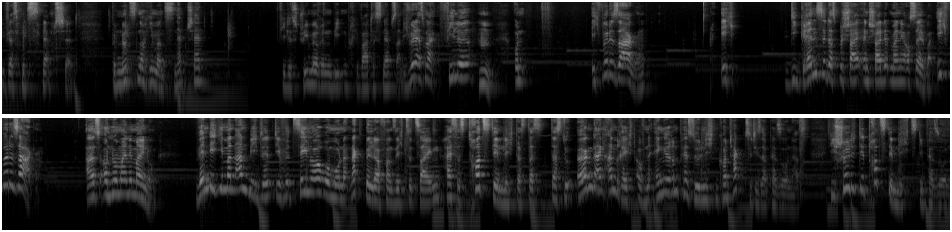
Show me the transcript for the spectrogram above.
Wie wär's mit Snapchat? Benutzt noch jemand Snapchat? Viele Streamerinnen bieten private Snaps an. Ich würde erstmal viele, hm, und ich würde sagen, ich, die Grenze, das entscheidet man ja auch selber. Ich würde sagen, also auch nur meine Meinung, wenn dir jemand anbietet, dir für 10 Euro im Monat Nacktbilder von sich zu zeigen, heißt es trotzdem nicht, dass, das, dass du irgendein Anrecht auf einen engeren persönlichen Kontakt zu dieser Person hast. Die schuldet dir trotzdem nichts, die Person.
